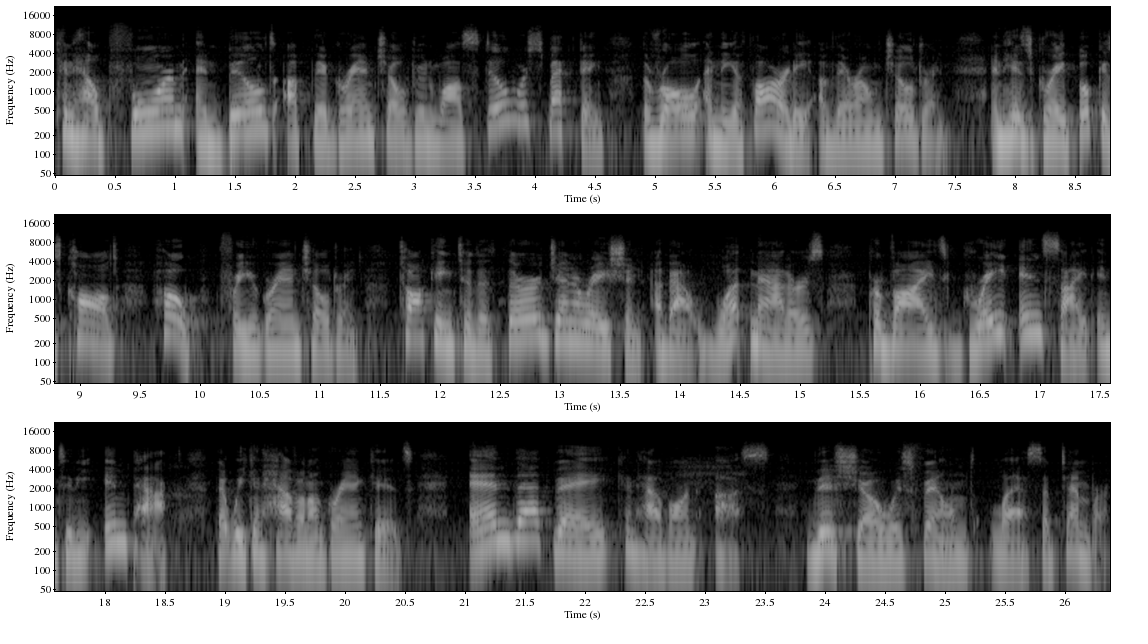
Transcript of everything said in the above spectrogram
can help form and build up their grandchildren while still respecting the role and the authority of their own children. And his great book is called Hope for Your Grandchildren, talking to the third generation about what matters, provides great insight into the impact that we can have on our grandkids and that they can have on us. This show was filmed last September.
